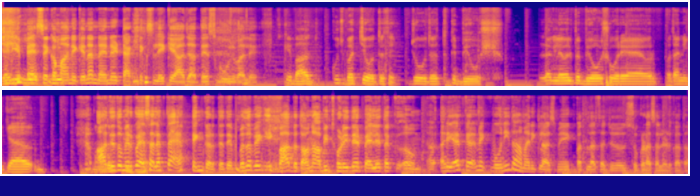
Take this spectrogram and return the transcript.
यार ये पैसे कमाने के ना नए नए टैक्टिक्स लेके आ जाते हैं स्कूल वाले। उसके बाद कुछ बच्चे होते थे जो हो जाते थे बेहोश। अलग लेवल पे बेहोश हो रहे हैं और पता नहीं क्या आधे तो मेरे को ऐसा लगता है एक्टिंग करते थे। मतलब एक एक बात बताओ ना अभी थोड़ी देर पहले तक अरे यार करण एक वो नहीं था हमारी क्लास में एक पतला सा जो सुकड़ा सा लड़का था।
